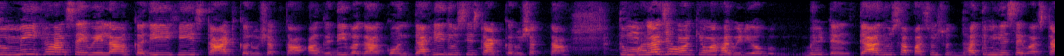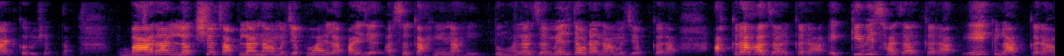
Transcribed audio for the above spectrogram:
तुम्ही ह्या सेवेला कधीही स्टार्ट करू शकता. अगदी बघा कोणत्याही दिवशी स्टार्ट करू शकता. तुम्हाला जेव्हा केव्हा हा व्हिडिओ भेटेल त्या दिवसापासून सुद्धा तुम्ही ही सेवा स्टार्ट करू शकता. बारा लक्षच आपला नामजप व्हायला पाहिजे असं काही नाही. तुम्हाला जमेल तेवढा नामजप करा. अकरा हजार करा एकवीस हजार करा एक लाख करा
